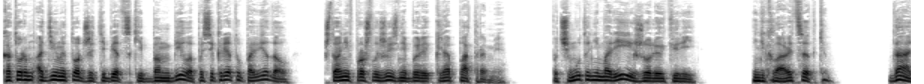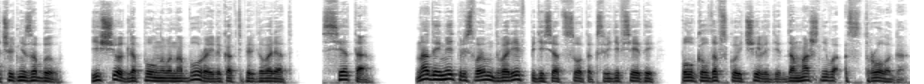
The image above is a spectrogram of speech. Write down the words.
которым один и тот же тибетский бомбила по секрету поведал, что они в прошлой жизни были Клеопатрами. Почему-то не Марией Жолио Кюри и не Кларой Цеткин. Да, чуть не забыл. Еще для полного набора, или, как теперь говорят, сета, надо иметь при своем дворе в 50 соток среди всей этой полуколдовской челяди домашнего астролога.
